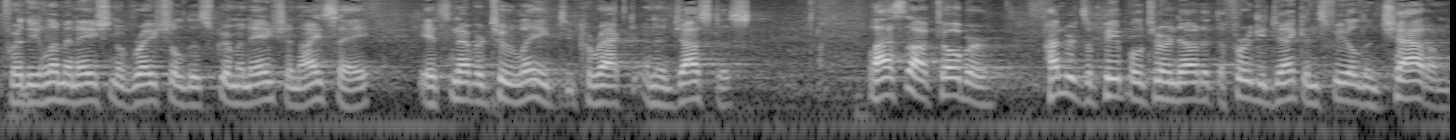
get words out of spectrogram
for the Elimination of Racial Discrimination, I say it's never too late to correct an injustice. Last October, hundreds of people turned out at the Fergie Jenkins Field in Chatham.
